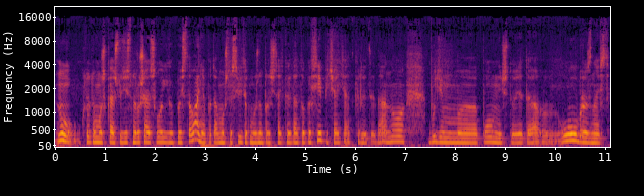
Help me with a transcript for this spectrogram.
Ну, кто-то может сказать, что здесь нарушается логика повествования, потому что свиток можно прочитать, когда только все печати открыты, да, но будем э, помнить, что это образность, э,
